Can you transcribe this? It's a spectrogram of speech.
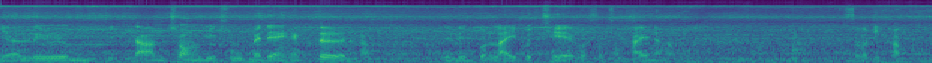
อย่าลืมติดตามช่อง YouTube แม่แดงแฮกเตอร์นะครับ อย่าลืมกดไลค์ กดแชร์ กด subscribe นะครับ สวัสดีครับ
